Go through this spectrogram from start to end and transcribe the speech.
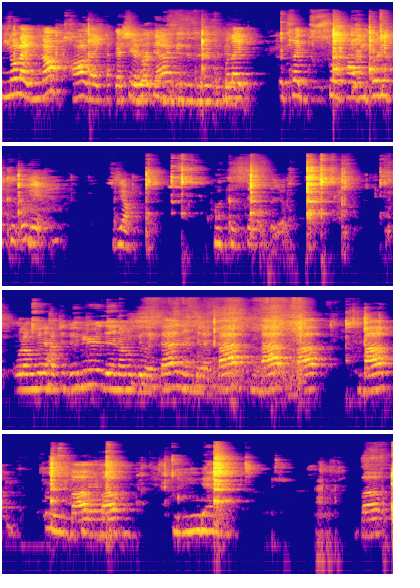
no, like not hot like that. That shit hurt. that. But like it's like so hot. We barely cooked it. Yeah. We open it. What I'm gonna have to do here, then I'm gonna be like that, and then be like bop, bop, bop, bop, bop, bop, bop.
